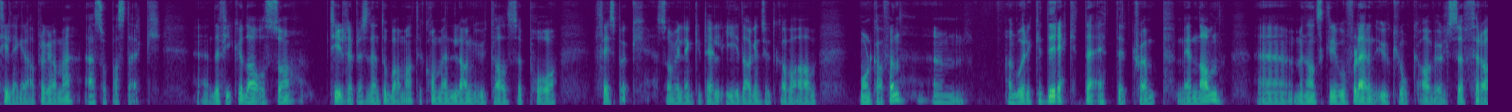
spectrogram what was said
tilhengere av programmet er såpass sterk. Eh, det fikk jo da også tidligere president Obama til å komme en lang uttalelse på Facebook, som vi lenker til i dagens utgave av Morgenkaffen. Um, han går ikke direkte etter Trump med navn, uh, men han skriver hvorfor det er en uklok avgjørelse fra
